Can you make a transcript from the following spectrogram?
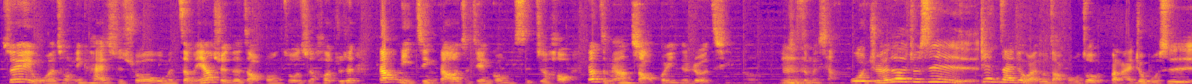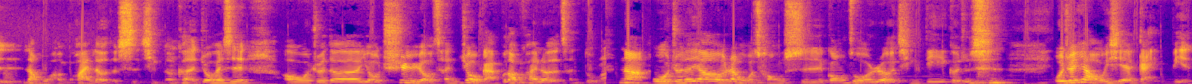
所以我们从一开始说我们怎么样选择找工作之后，就是当你进到了这间公司之后，要怎么样找回你的热情呢？你是怎么想？嗯，我觉得就是现在对我来说找工作本来就不是让我很快乐的事情了，可能就会是哦，我觉得有趣、有成就感，不到快乐的程度了。那我觉得要让我重拾工作热情，第一个就是 我觉得要有一些改变。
